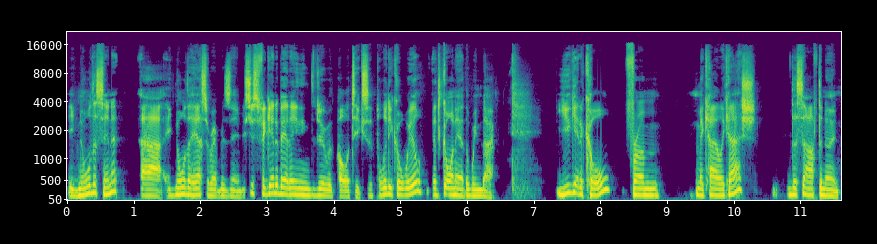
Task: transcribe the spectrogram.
Ignore the Senate, uh, ignore the House of Representatives. Just forget about anything to do with politics. The political wheel, it's gone out the window. You get a call from Michaela Cash this afternoon.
